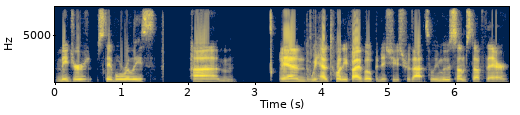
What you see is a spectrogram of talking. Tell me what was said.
major stable release. Um, and we have 25 open issues for that, so we moved some stuff there.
